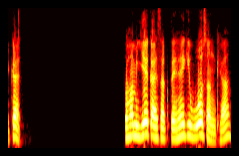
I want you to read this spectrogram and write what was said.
ठीक है? तो हम ये कह सकते हैं कि वो संख्या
